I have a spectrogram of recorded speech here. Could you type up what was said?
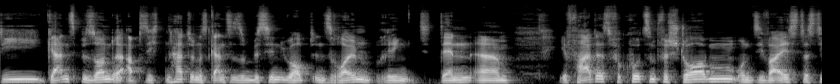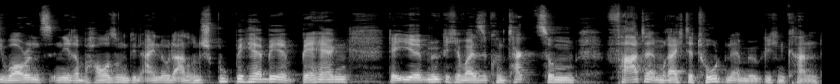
die ganz besondere Absichten hat und das Ganze so ein bisschen überhaupt ins Rollen bringt. Denn ähm, Ihr Vater ist vor kurzem verstorben und sie weiß, dass die Warrens in ihrer Behausung den einen oder anderen Spuk beherbergen, der ihr möglicherweise Kontakt zum Vater im Reich der Toten ermöglichen kann.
